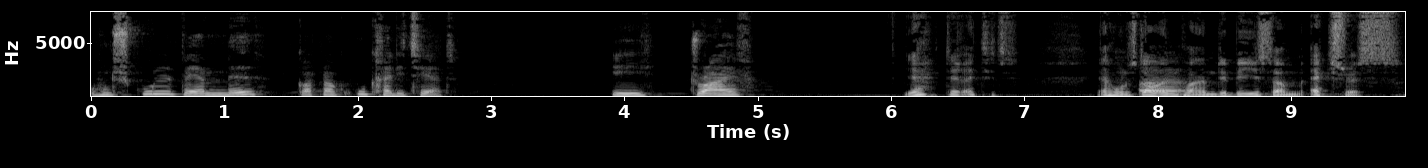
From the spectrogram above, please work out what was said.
hun skulle være med, godt nok ukrediteret, i Drive. Ja, det er rigtigt. Ja, hun står Øh. inde på IMDb som actress.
